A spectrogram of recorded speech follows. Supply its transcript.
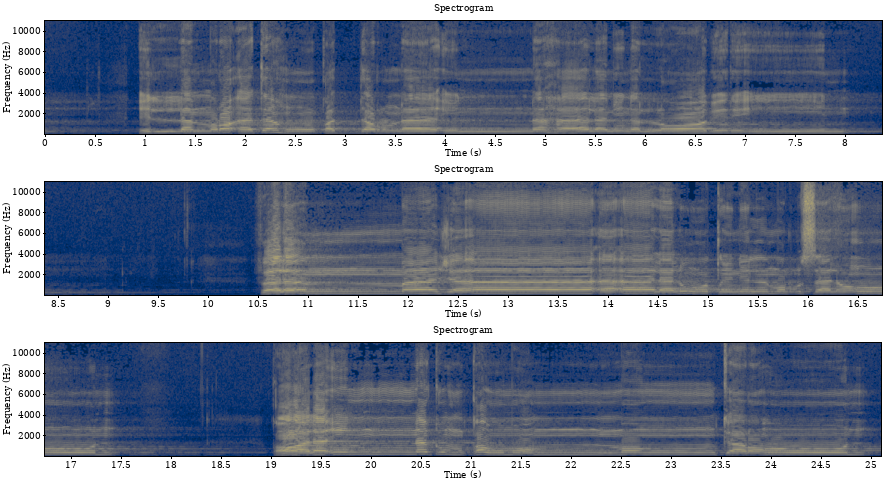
إلا امرأته قدرنا إنها لمن الغابرين. فلما جاء آل لوط المرسلون قال إنكم قوم منكرون.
